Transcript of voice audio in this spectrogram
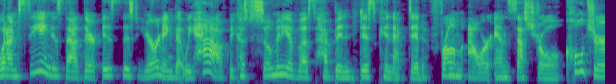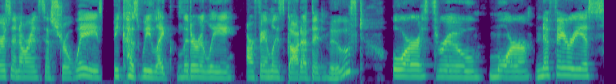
what I'm seeing is that there is this yearning that we have because so many of us have been disconnected from our ancestral cultures and our ancestral ways because we like literally our families got up and moved or through more nefarious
